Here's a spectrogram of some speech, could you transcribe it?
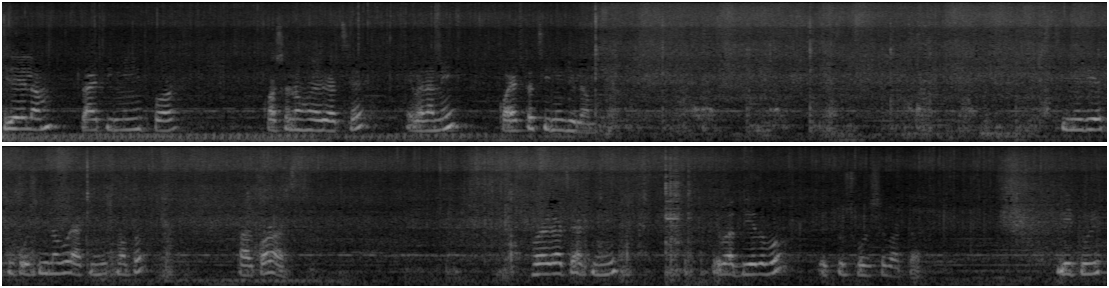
ফিরে এলাম প্রায় তিন মিনিট পর। কষানো হয়ে গেছে। এবার আমি কয়েকটা চিনি দিলাম। চিনি দিয়ে একটু কষিয়ে নেব, এক মিনিট মতো। তারপর আসছি। হয়ে গেছে এক মিনিট। এবার দিয়ে দেবো একটু সরষে বাটা। লিকুইড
